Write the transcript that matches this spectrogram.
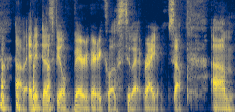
uh, and it does feel very, very close to it, right? So, um,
